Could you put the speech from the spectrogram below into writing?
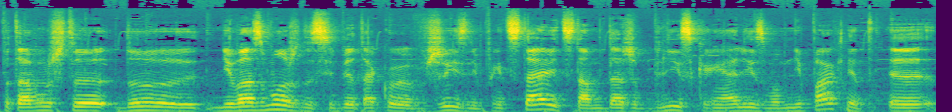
потому что, ну, невозможно себе такое в жизни представить, там даже близко реализмом не пахнет. Э,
